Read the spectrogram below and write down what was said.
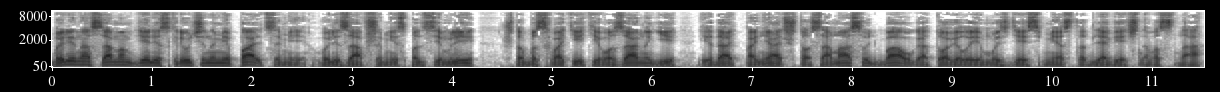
были на самом деле скрюченными пальцами, вылезавшими из-под земли, чтобы схватить его за ноги и дать понять, что сама судьба уготовила ему здесь место для вечного сна.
